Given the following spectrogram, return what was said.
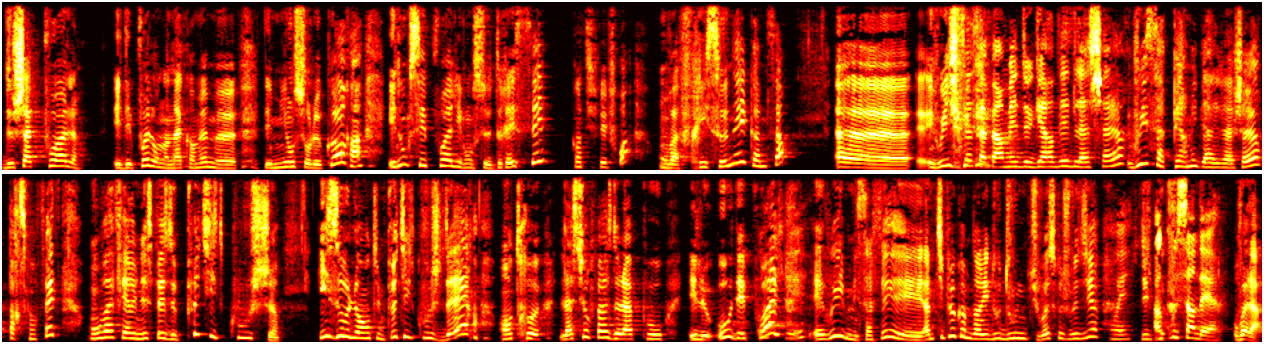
de chaque poil. Et des poils, on en a quand même euh, des millions sur le corps. Hein. Et donc, ces poils, ils vont se dresser quand il fait froid. On va frissonner comme ça. Euh, et oui. Ça, ça permet de garder de la chaleur? Oui, ça permet de garder de la chaleur parce qu'en fait, on va faire une espèce de petite couche isolante, une petite couche d'air entre la surface de la peau et le haut des poils. Et oui, mais ça fait un petit peu comme dans les doudounes, tu vois ce que je veux dire? Oui, un coussin d'air. Voilà,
